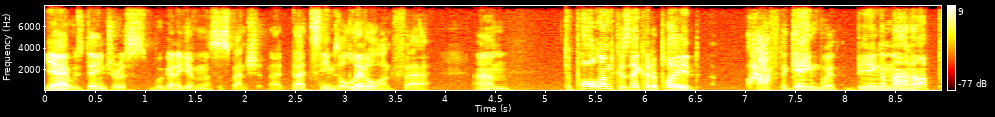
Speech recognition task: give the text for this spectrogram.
Yeah, it was dangerous. We're going to give him a suspension. That, that seems a little unfair. Um, to Portland, because they could have played half the game with being a man up,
